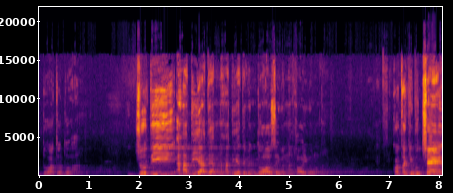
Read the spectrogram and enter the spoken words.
দোয়া তো দোয়া। যদি হাদিয়া দেন, হাদিয়া দেবেন, দোয়াও চাইবেন না খাওয়াইবেন না। কথা কি বুঝছেন?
